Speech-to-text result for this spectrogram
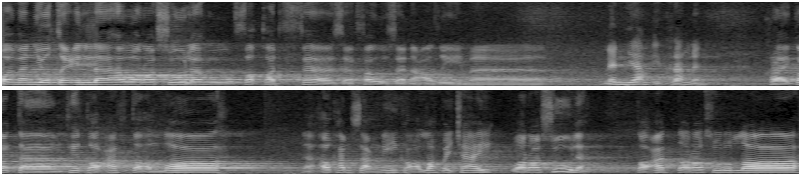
ومن يطع الله ورسوله فقد فاز فوزا عظيما เน้นย้ำอีกครั้งหนึ่ง ใครก็ตามที่ต่ออัตต่อ Allah เอาคำสั่งนี้ของ Allah ไปใช้วะรอซูละต่ออัตต่อรอซูลุลลอฮ์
